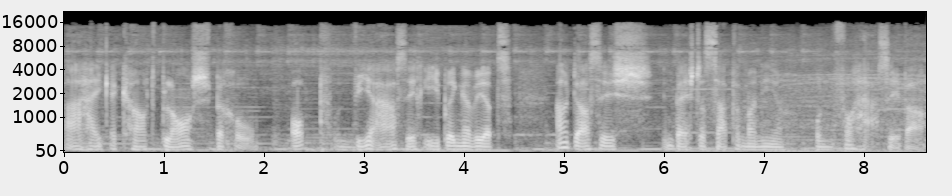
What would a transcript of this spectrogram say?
Er hat eine Carte Blanche bekommen. Ob und wie er sich einbringen wird, auch das ist in bester Zappa-Manier unvorhersehbar.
